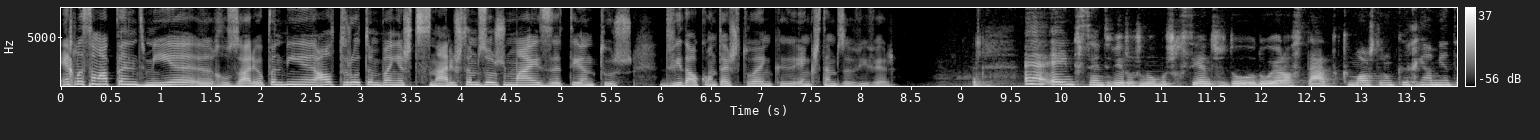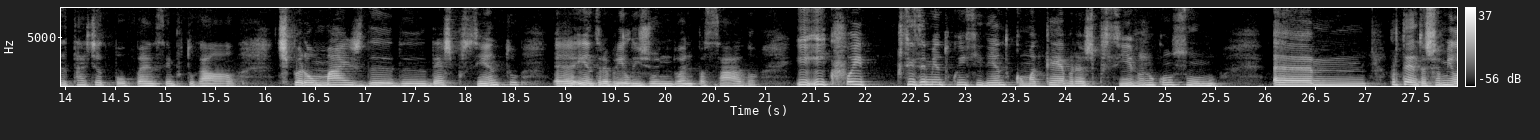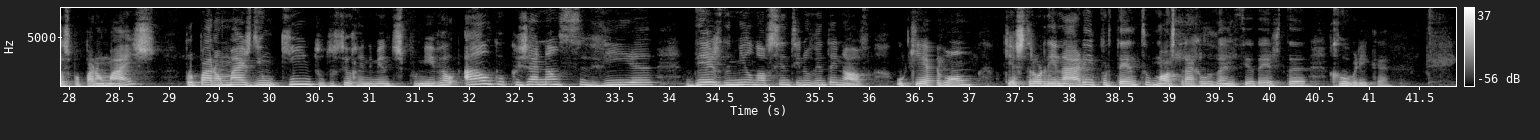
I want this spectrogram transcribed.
Em relação à pandemia, eh, Rosário, a pandemia alterou também este cenário? Estamos hoje mais atentos devido ao contexto em que, em que estamos a viver? É, é, interessante ver os números recentes do, do, Eurostat que mostram que realmente a taxa de poupança em Portugal disparou mais de, de 10% uh, eh, entre abril e junho do ano passado e, e, que foi precisamente coincidente com uma quebra expressiva no consumo. Um, portanto, as famílias pouparam mais, pouparam mais de um quinto do seu rendimento disponível, algo que já não se via desde 1999, o que é bom que é extraordinária e, portanto, mostra a relevância desta rúbrica.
